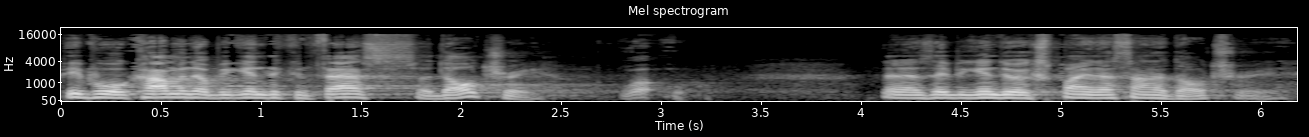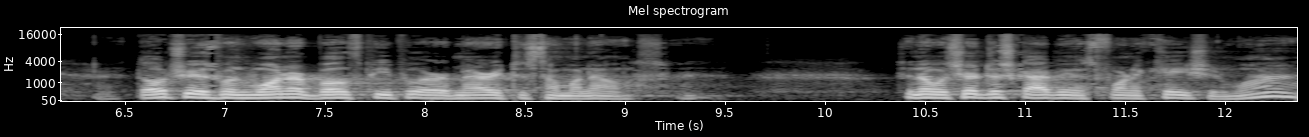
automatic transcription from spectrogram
People will come and they'll begin to confess adultery. Whoa. Then, as they begin to explain, that's not adultery. Adultery is when one or both people are married to someone else. Right? So, know what you're describing as fornication. What?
